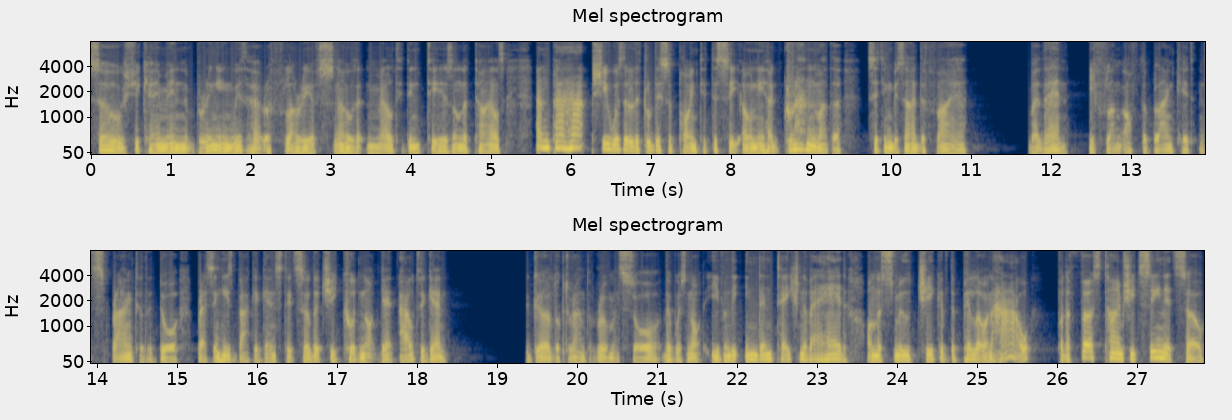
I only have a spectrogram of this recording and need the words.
So she came in, bringing with her a flurry of snow that melted in tears on the tiles, and perhaps she was a little disappointed to see only her grandmother sitting beside the fire. But then he flung off the blanket and sprang to the door, pressing his back against it so that she could not get out again. The girl looked around the room and saw there was not even the indentation of a head on the smooth cheek of the pillow, and how, for the first time she'd seen it so,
